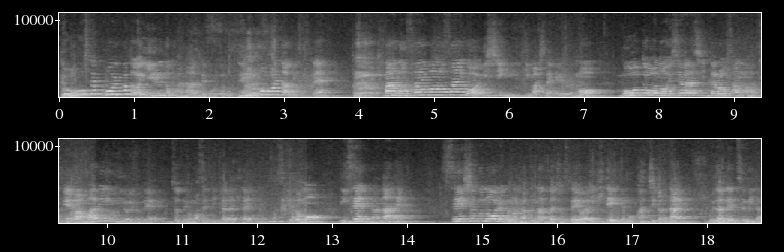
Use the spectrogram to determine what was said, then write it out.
どうしてこういうことが言えるのかなってことの天候を得たわけですね。まあ、あの最後の最後は維新に行きましたけれども冒頭の石原慎太郎さんの発言はあまりにもひどいのでちょっと読ませていただきたいと思いますけども2007年生殖能力のなくなった女性は生きていても価値がない。無駄で罪だ。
